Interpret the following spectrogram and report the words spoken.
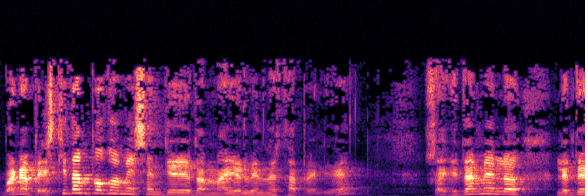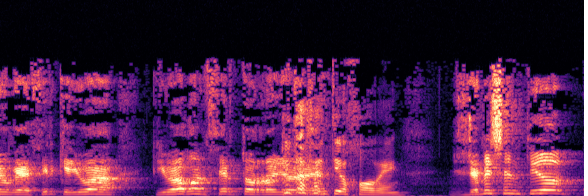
bueno, pero es que tampoco me he sentido yo tan mayor viendo esta peli, ¿eh? O sea, yo también lo, lo tengo que decir que iba, que iba con cierto rollo Tú te has de... sentido joven. Yo me he sentido...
